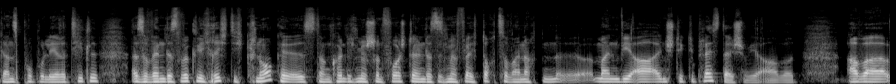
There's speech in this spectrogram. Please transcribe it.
Ganz populäre Titel. Also wenn das wirklich richtig Knorke ist, dann könnte ich mir schon vorstellen, dass es mir vielleicht doch zu Weihnachten äh, mein VR-Einstieg die PlayStation VR wird. Aber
